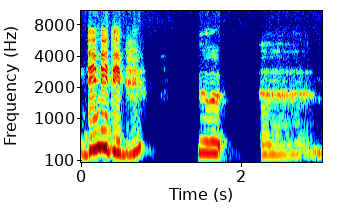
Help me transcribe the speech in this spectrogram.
dès mes débuts, que euh,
